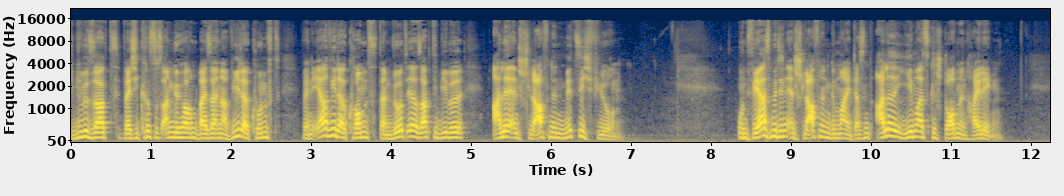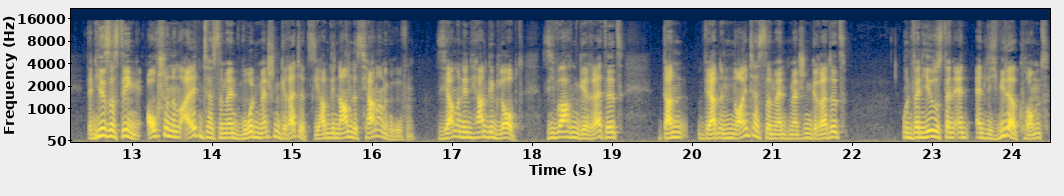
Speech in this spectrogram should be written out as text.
die Bibel sagt, welche Christus angehören bei seiner Wiederkunft, wenn er wiederkommt, dann wird er, sagt die Bibel, alle Entschlafenen mit sich führen. Und wer ist mit den Entschlafenen gemeint? Das sind alle jemals gestorbenen Heiligen. Denn hier ist das Ding, auch schon im Alten Testament wurden Menschen gerettet. Sie haben den Namen des Herrn angerufen. Sie haben an den Herrn geglaubt. Sie waren gerettet. Dann werden im Neuen Testament Menschen gerettet. Und wenn Jesus dann end endlich wiederkommt,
